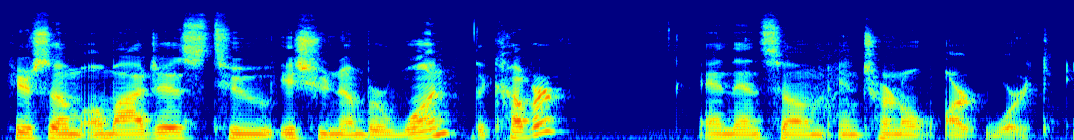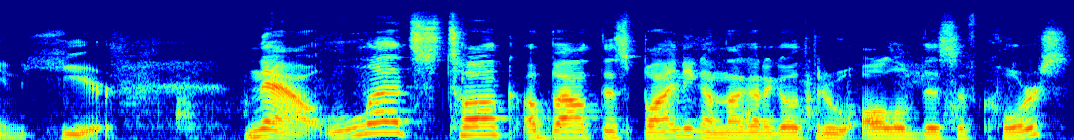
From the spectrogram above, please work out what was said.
Here's some homages to issue number one, the cover and then some internal artwork in here. Now, let's talk about this binding. I'm not going to go through all of this, of course,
